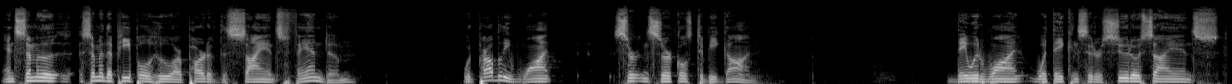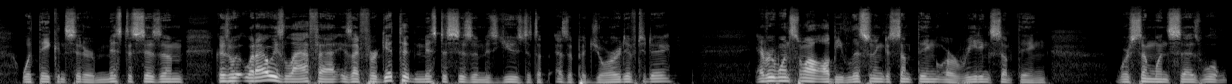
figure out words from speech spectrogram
And some of the some of the people who are part of the science fandom would probably want certain circles to be gone. They would want what they consider pseudoscience, what they consider mysticism. Because what I always laugh at is I forget that mysticism is used as a, as a pejorative today. Every once in a while, I'll be listening to something or reading something where someone says, well,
